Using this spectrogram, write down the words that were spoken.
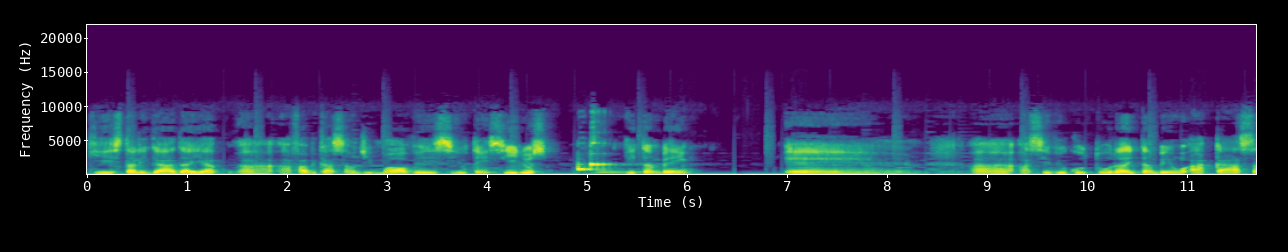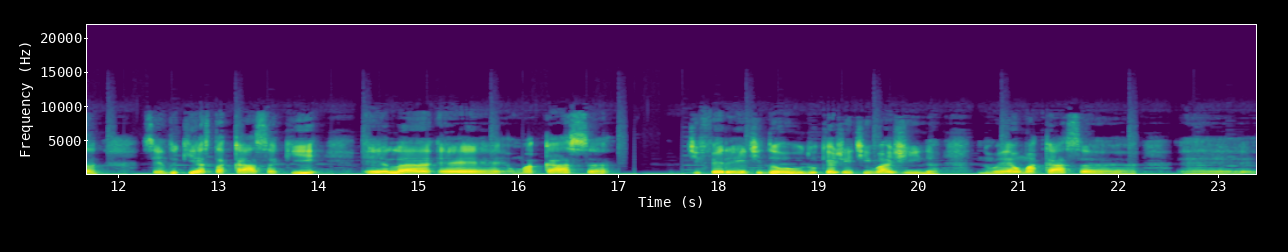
que está ligada aí à, à, à fabricação de móveis e utensílios, e também é, a, a silvicultura e também a caça, sendo que esta caça aqui ela é uma caça diferente do, do que a gente imagina. Não é uma caça é,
